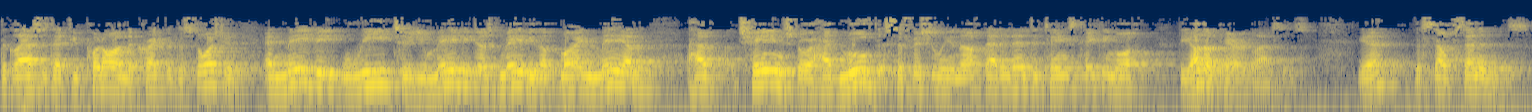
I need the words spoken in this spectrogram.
The glasses that you put on to correct the distortion and maybe lead to you, maybe just maybe the mind may have, have changed or had moved sufficiently enough that it entertains taking off the other pair of glasses. Yeah? The self-centeredness.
